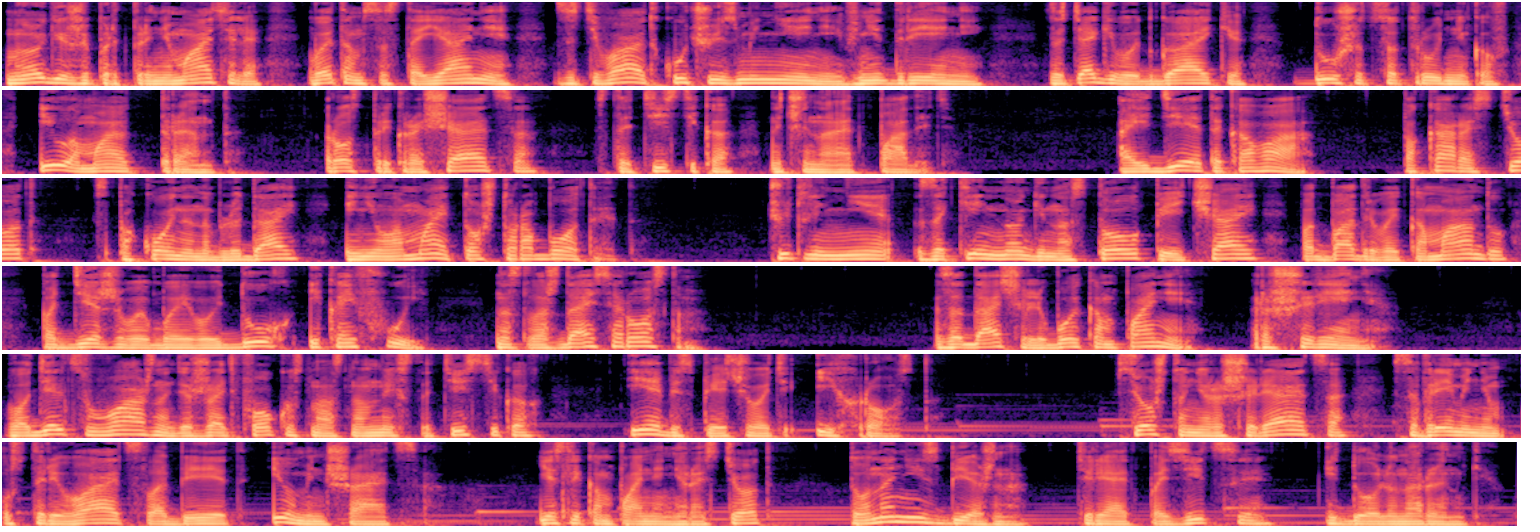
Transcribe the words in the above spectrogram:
Многие же предприниматели в этом состоянии затевают кучу изменений, внедрений – затягивают гайки, душат сотрудников и ломают тренд. Рост прекращается, статистика начинает падать. А идея такова. Пока растет, спокойно наблюдай и не ломай то, что работает. Чуть ли не закинь ноги на стол, пей чай, подбадривай команду, поддерживай боевой дух и кайфуй. Наслаждайся ростом. Задача любой компании – расширение. Владельцу важно держать фокус на основных статистиках и обеспечивать их рост. Все, что не расширяется, со временем устаревает, слабеет и уменьшается. Если компания не растет, то она неизбежно теряет позиции и долю на рынке.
